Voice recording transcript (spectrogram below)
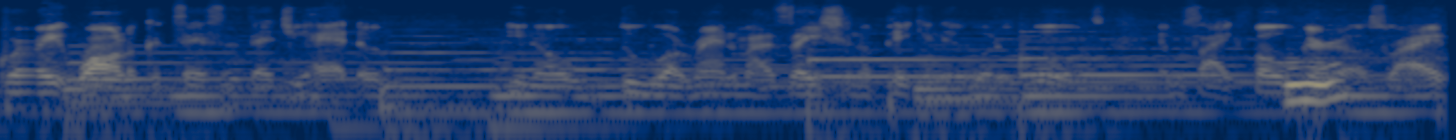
great wall of contestants that you had to, you know, do a randomization of picking it what it was. It was like 4 Mhm. girls, right?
